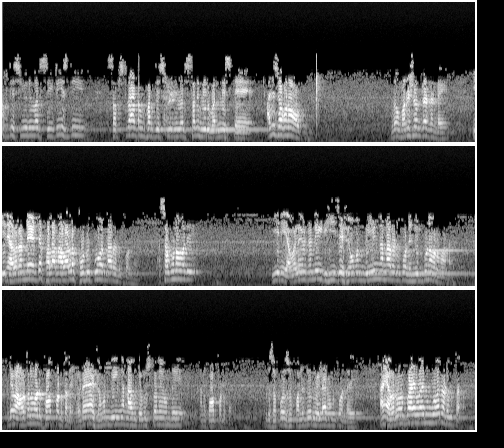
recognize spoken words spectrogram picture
of this universe it is the substratum for this universe అని మీరు వర్ణిస్తే అది సగుణం అవుతుంది. ఇప్పుడు మనిషి ఉంటాడండి ఈయన ఎవరండి అంటే ఫలానా వాళ్ళ కొడుకు అన్నారనుకోండి. సగుణం అది. ఈయన ఎవరేమిటంటే ఇది హీజ్ ఏ హ్యూమన్ బీయింగ్ అన్నారనుకోండి నిర్గుణం అనమాట అంటే అవతల వాడు కోప్పడతాడు. ఎవడే హ్యూమన్ బీయింగ్ అని నాకు తెలుస్తూనే ఉంది అని కోప్పడతాడు. ఇప్పుడు సపోజ్ పల్లెటూరు వెళ్ళారనుకోండి అని ఎవరో అబ్బాయి నువ్వు అని అడుగుతారు.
